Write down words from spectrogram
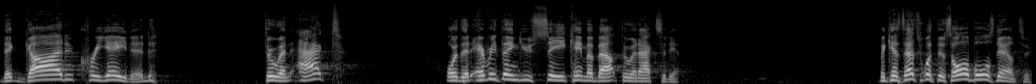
that God created through an act or that everything you see came about through an accident. Because that's what this all boils down to.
